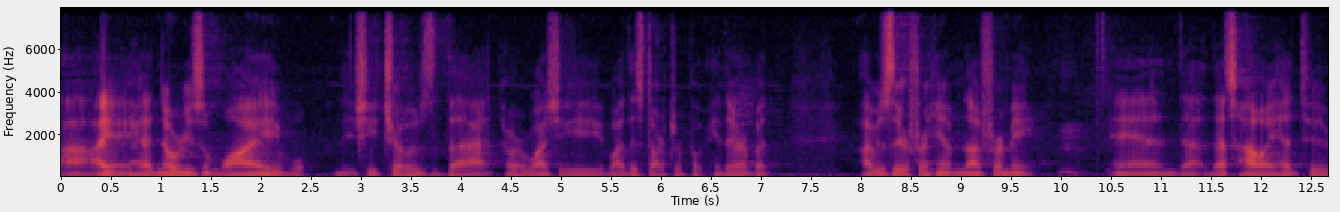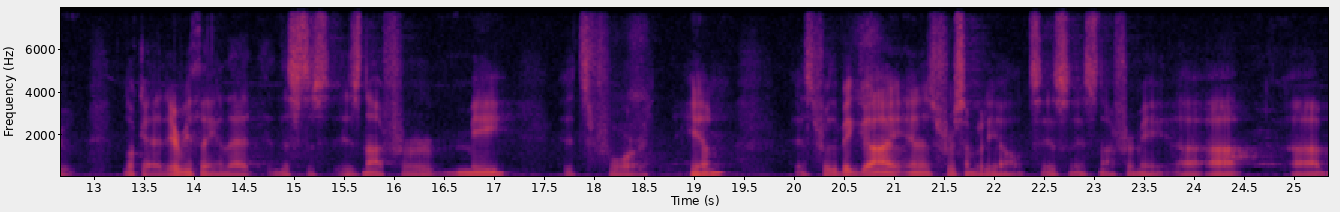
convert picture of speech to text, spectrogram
uh, I had no reason why she chose that or why she why this doctor put me there, but I was there for him, not for me, and that's how I had to look at everything. That this is, is not for me; it's for him. It's for the big guy, and it's for somebody else. It's it's not for me. Uh, uh, um,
